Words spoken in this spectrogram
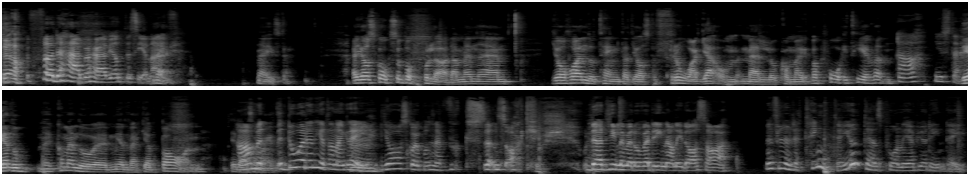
Ja. För det här behöver jag inte se live. Nej. Nej, just det. Ja, Jag ska också bort på lördag, men eh, jag har ändå tänkt att jag ska fråga om Mello kommer vara på i TVn. Ja just det. Det är ändå, kommer ändå eh, medverka barn i det Ja, men, men då är det en helt annan grej. Mm. Jag ska ju på en sån här vuxen sak. Och där till och med då värdinnan idag sa Men Frida, det tänkte jag ju inte ens på när jag bjöd in dig.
